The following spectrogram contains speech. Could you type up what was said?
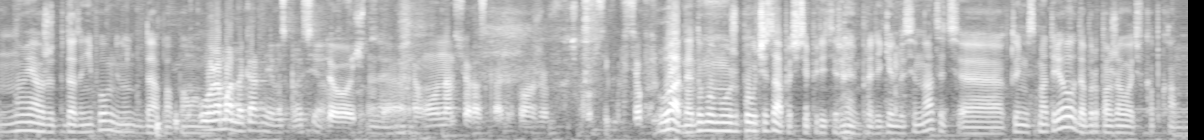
Ну, я уже дату не помню, ну да, по- У по-моему. Романа Корнеева спросил. Точно, да. Он нам все расскажет, он же в курсе все. Ладно, я думаю, мы уже полчаса почти перетираем про Легенду 17. Э, Кто не смотрел, добро пожаловать в Капкан.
